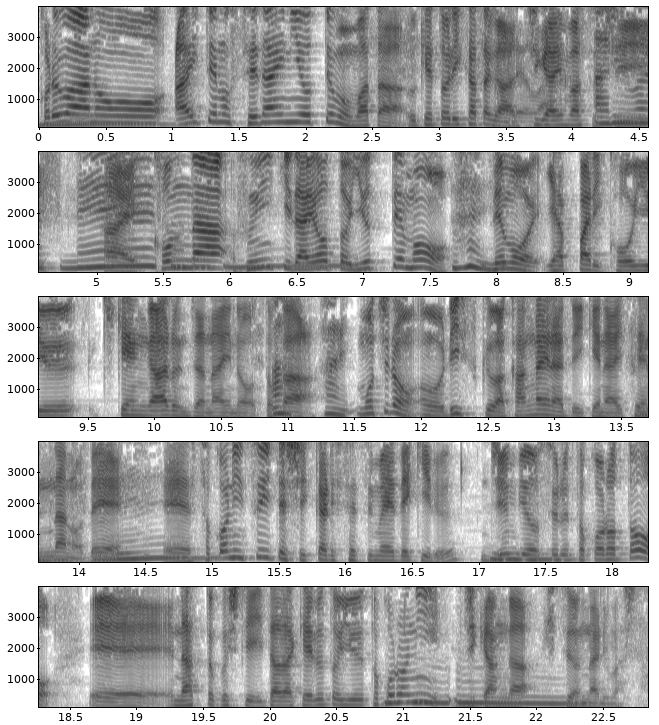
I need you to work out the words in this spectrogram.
これは、あの、相手の世代によってもまた受け取り方が違いますし、すね。はい。こんな雰囲気だよと言っても、はい。でもやっぱりこういう危険があるんじゃないのとか、あはい。もちろんおリスクは考えないといけない点なので、そね。えーそこについてしっかり説明できる、準備をするところと、えー納得していただけるというところに時間が必要になりました。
